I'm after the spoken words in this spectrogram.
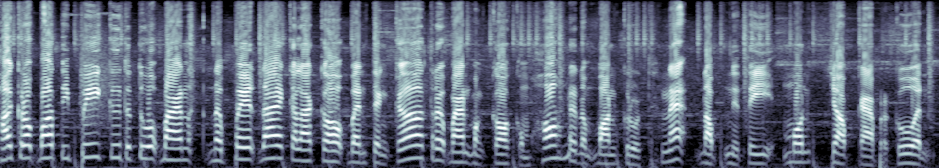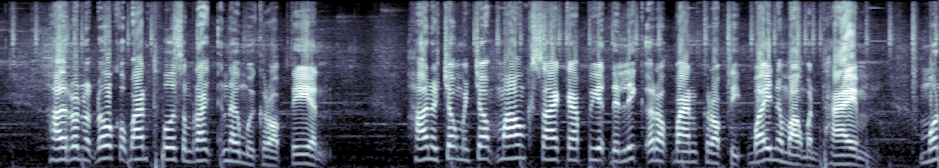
ហើយក្របបាល់ទី2គឺទទួលបាននៅពេលដែលកីឡាករ Bentenker ត្រូវបានបង្កកំហុសនៅតំបន់គ្រោះថ្នាក់10នាទីមុនចប់ការប្រកួតហើយ Ronaldo ក៏បានធ្វើសម្រេចនៅមួយគ្រាប់ទៀត ហើយនៅចុងបញ្ចប់ម៉ោងខ្សែការពារ Delic រកបានគ្រាប់ទី3នៅម៉ោងបន្ថែមមុន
